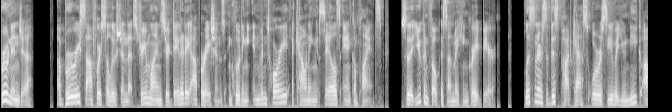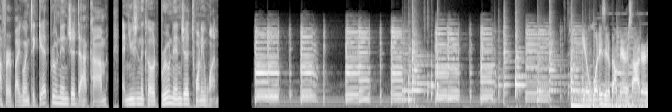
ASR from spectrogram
Brew Ninja, a brewery software solution that streamlines your day to day operations, including inventory, accounting, sales, and compliance, so that you can focus on making great beer. Listeners of this podcast will receive a unique offer by going to getbrewninja.com and using the code BrewNinja21. You know, what is it about Maris Otter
